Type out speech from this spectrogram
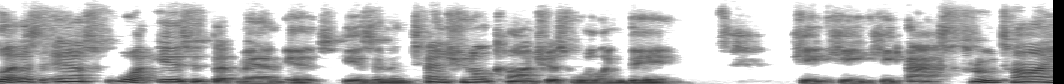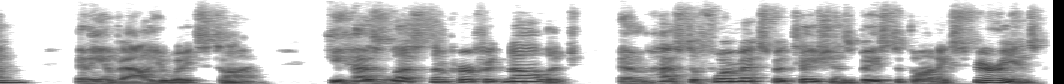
let us ask what is it that man is? He is an intentional, conscious, willing being. He, he, he acts through time and he evaluates time. He has less than perfect knowledge and has to form expectations based upon experience,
